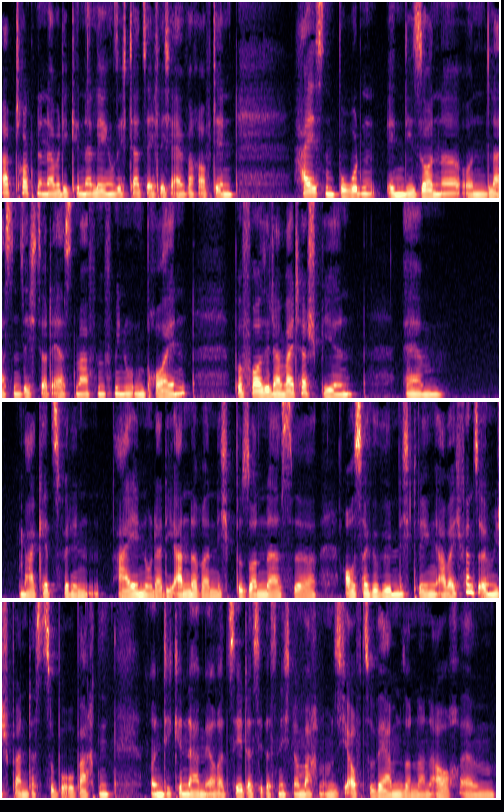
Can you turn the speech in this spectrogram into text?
abtrocknen, aber die Kinder legen sich tatsächlich einfach auf den heißen Boden in die Sonne und lassen sich dort erstmal fünf Minuten bräunen, bevor sie dann weiterspielen. Ähm, mag jetzt für den einen oder die andere nicht besonders äh, außergewöhnlich klingen, aber ich fand es irgendwie spannend, das zu beobachten. Und die Kinder haben mir auch erzählt, dass sie das nicht nur machen, um sich aufzuwärmen, sondern auch ähm,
